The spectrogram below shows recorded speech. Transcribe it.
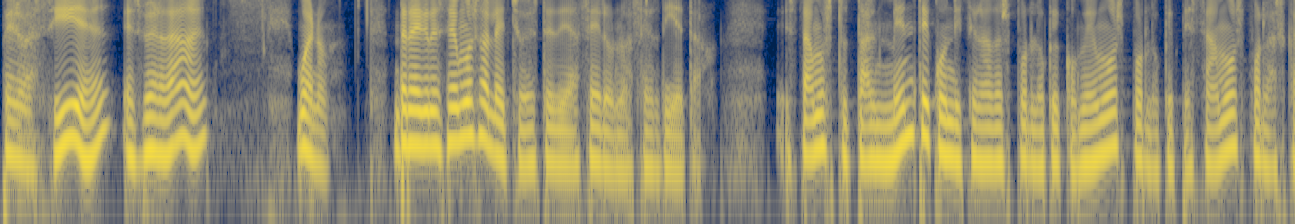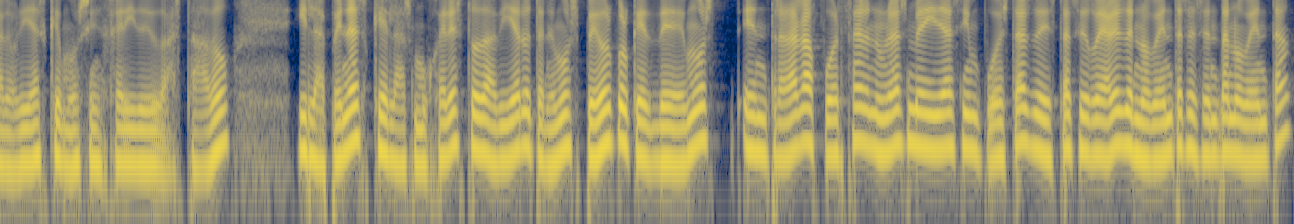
Pero así, ¿eh? Es verdad, ¿eh? Bueno, Regresemos al hecho este de hacer o no hacer dieta. Estamos totalmente condicionados por lo que comemos, por lo que pesamos, por las calorías que hemos ingerido y gastado. Y la pena es que las mujeres todavía lo tenemos peor porque debemos entrar a la fuerza en unas medidas impuestas de estas irreales de 90, 60, 90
